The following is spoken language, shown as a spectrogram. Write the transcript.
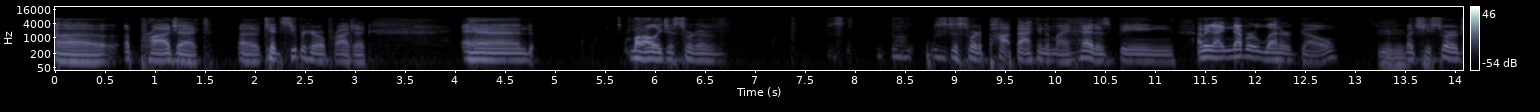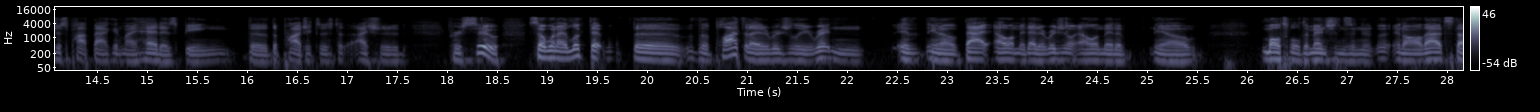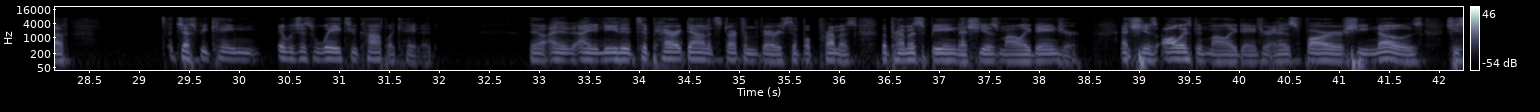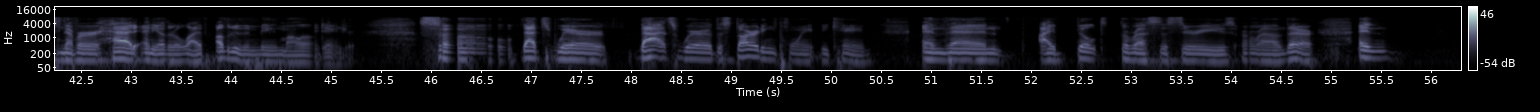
uh, a project, a kid superhero project, and Molly just sort of was just sort of popped back into my head as being. I mean, I never let her go mm-hmm. but she sort of just popped back in my head as being the the project that I should pursue. So when I looked at the the plot that I had originally written, you know that element, that original element of you know multiple dimensions and and all that stuff, just became it was just way too complicated. You know, I, I needed to pare it down and start from a very simple premise. The premise being that she is Molly Danger and she has always been Molly Danger. And as far as she knows, she's never had any other life other than being Molly Danger. So that's where that's where the starting point became, and then I built the rest of the series around there. And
